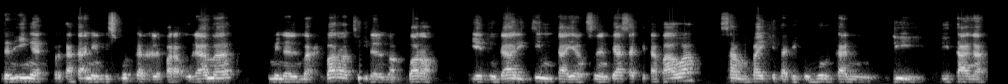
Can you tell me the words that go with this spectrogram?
dan ingat perkataan yang disebutkan oleh para ulama minal mahbarati ilal makbarah yaitu dari tinta yang senantiasa kita bawa sampai kita dikuburkan di di tanah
